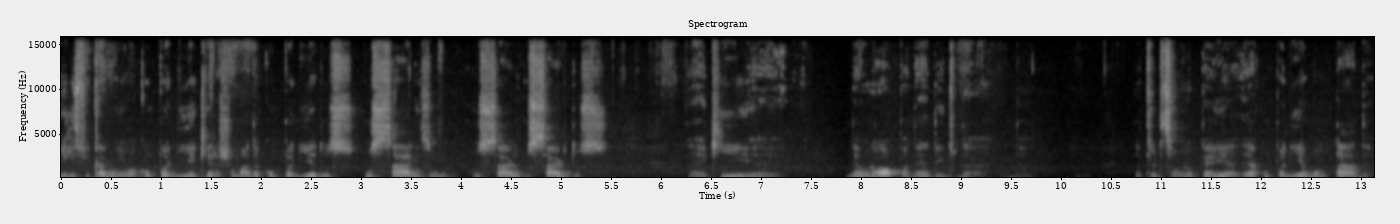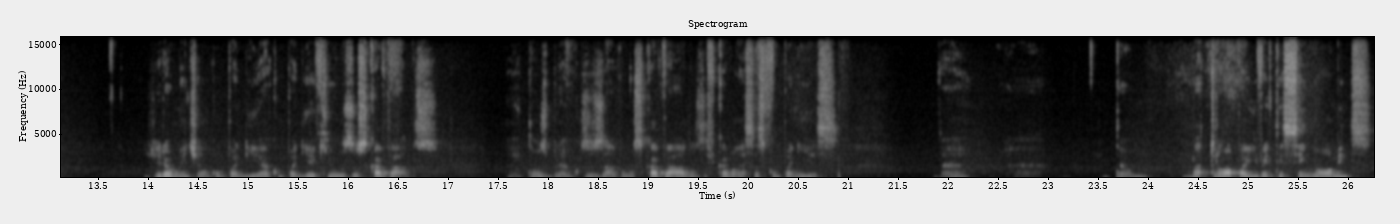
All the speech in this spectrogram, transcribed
eles ficavam em uma companhia que era chamada Companhia dos Hussares, ou Hussar, Hussardos, né, que na Europa, né, dentro da, da, da, tradição europeia, é a companhia montada. Geralmente é, uma companhia, é a companhia que usa os cavalos. Né. Então, os brancos usavam os cavalos e ficavam nessas companhias. Né? Então, uma tropa aí vai ter 100 homens,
